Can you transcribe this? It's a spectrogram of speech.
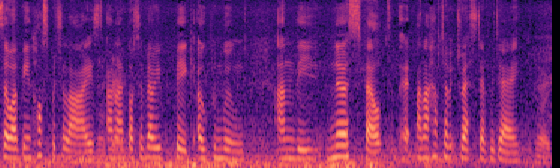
So I've been hospitalised, and I've got a very big open wound. And the nurse felt, uh, and I have to have it dressed every day. Right.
